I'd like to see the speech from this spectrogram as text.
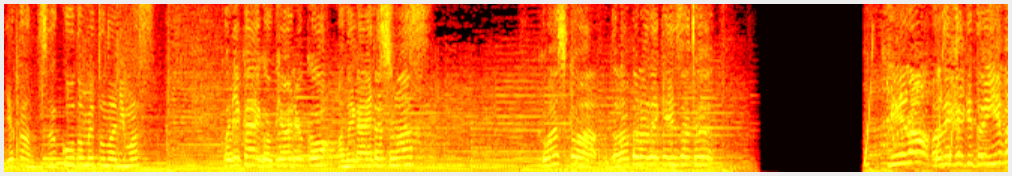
夜間通行止めとなります。ご理解ご協力をお願いいたします。詳しくはドラプラで検索。冬のお出かけといえば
